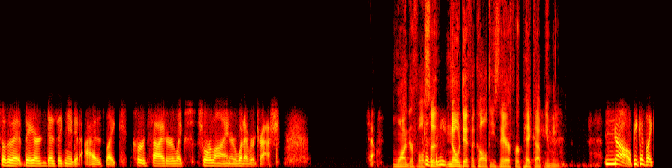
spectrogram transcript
so that they are designated as like curbside or like shoreline or whatever trash. So wonderful. So no difficulties there for pickup, you mean? No, because like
